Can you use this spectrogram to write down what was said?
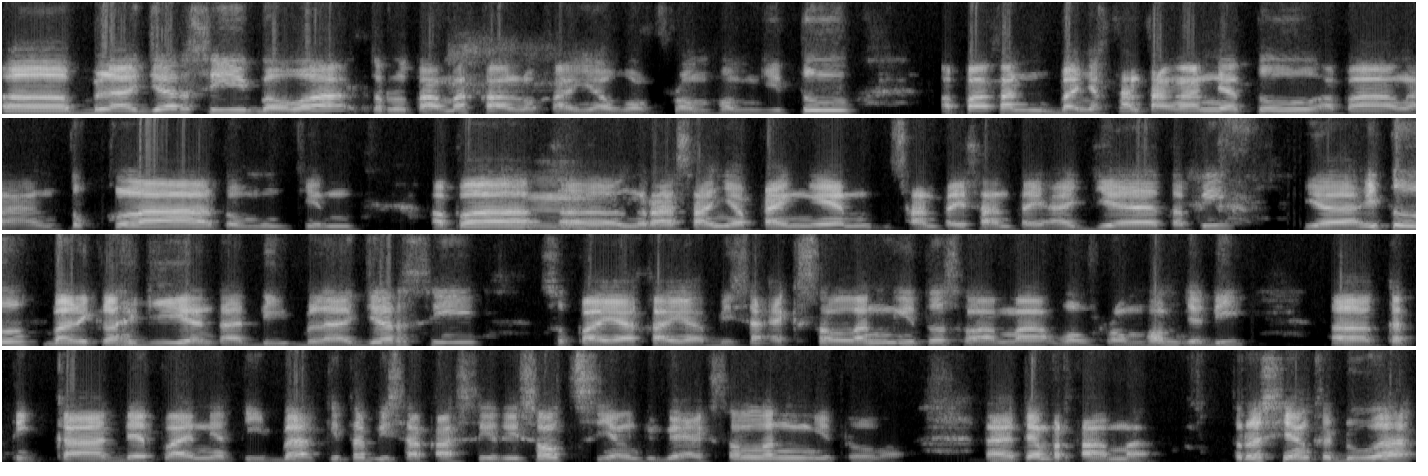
uh, belajar sih bahwa terutama kalau kayak work from home gitu apa kan banyak tantangannya tuh apa ngantuk lah atau mungkin apa hmm. uh, ngerasanya pengen santai-santai aja tapi ya itu balik lagi yang tadi belajar sih supaya kayak bisa excellent gitu selama work from home jadi uh, ketika deadline-nya tiba kita bisa kasih results yang juga excellent gitu loh. Nah, itu yang pertama. Terus yang kedua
